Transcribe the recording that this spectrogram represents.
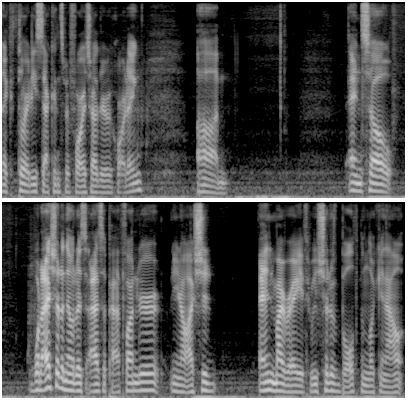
like 30 seconds before I started recording. Um. And so, what I should have noticed as a Pathfinder, you know, I should end my wraith, we should have both been looking out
